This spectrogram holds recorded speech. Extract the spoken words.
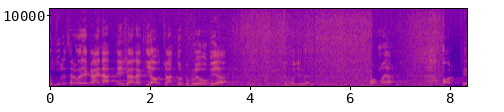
حضور سرور کائنات نے اشارہ کیا اور چاند دو ٹکڑے ہو گیا۔ یہ موجودہ اور میں اور پھر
